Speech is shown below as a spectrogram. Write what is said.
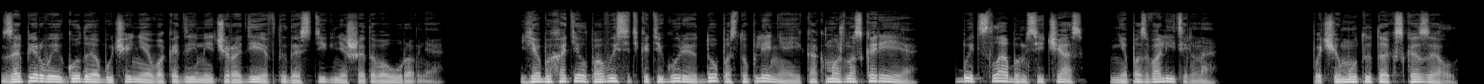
за первые годы обучения в Академии чародеев ты достигнешь этого уровня. Я бы хотел повысить категорию до поступления и как можно скорее. Быть слабым сейчас непозволительно. Почему ты так сказал?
